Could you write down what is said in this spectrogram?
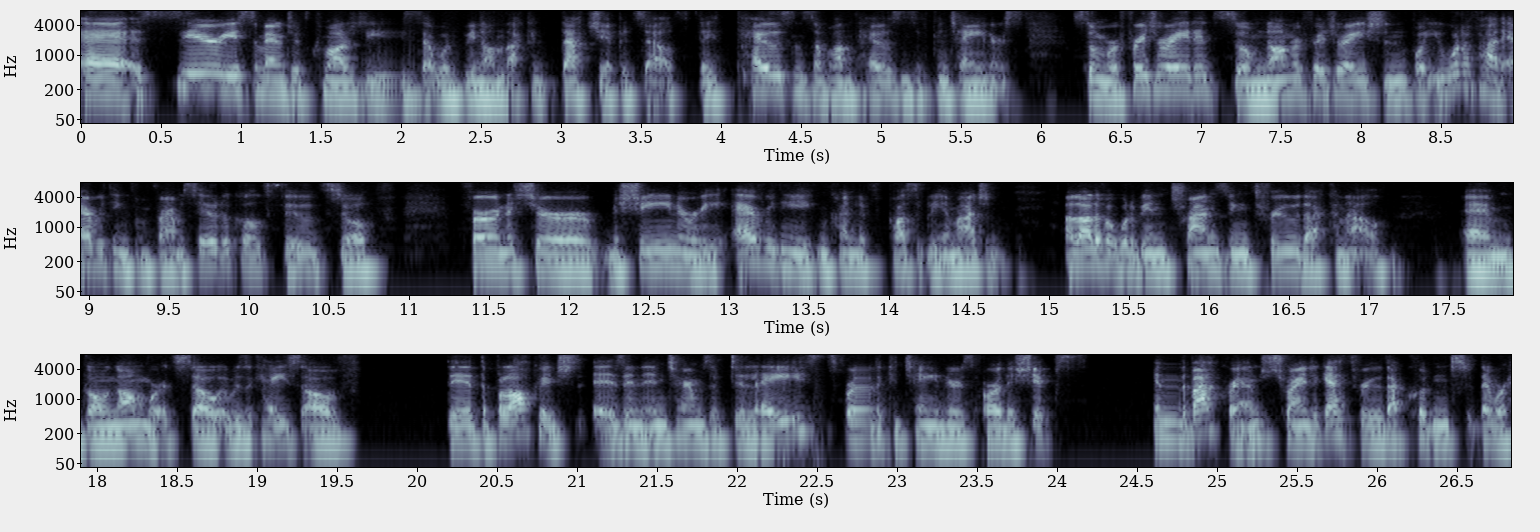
a serious amount of commodities that would have been on that that ship itself. The thousands upon thousands of containers some refrigerated, some non-refrigeration, but you would have had everything from pharmaceuticals, food stuff, furniture, machinery, everything you can kind of possibly imagine. A lot of it would have been transiting through that canal um, going onwards. So it was a case of the, the blockage is in, in terms of delays for the containers or the ships in the background trying to get through that couldn't, they were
